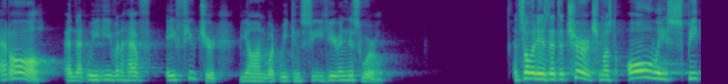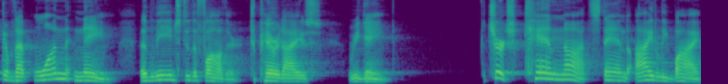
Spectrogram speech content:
at all, and that we even have a future beyond what we can see here in this world. And so it is that the church must always speak of that one name that leads to the Father, to paradise regained. The church cannot stand idly by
